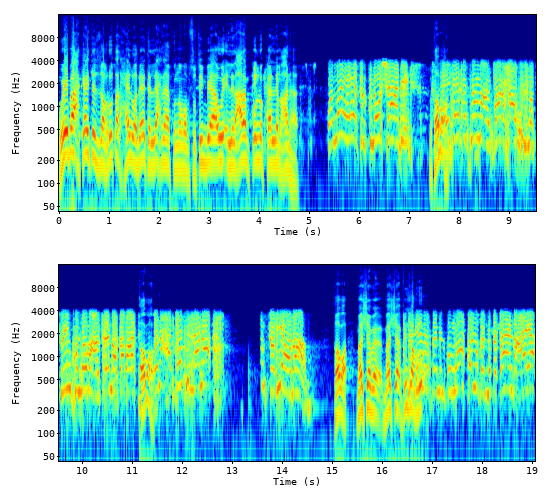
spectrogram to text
وإيه بقى حكاية الزغروطة الحلوة ديت اللي إحنا كنا مبسوطين بيها قوي اللي العالم كله اتكلم عنها؟ والله هي فلكلور شعبي طبعا. وهي بتنمع الفرحة والمصريين كلهم عارفينها طبعا. طبعا. فانا حبيت إن أنا بيها بقى. طبعا. ماشية ب- ماشية في زغروطه كان كان الجمهور كله كان متفاعل معايا.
